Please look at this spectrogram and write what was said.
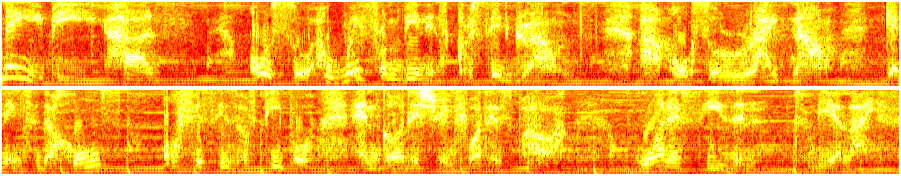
maybe has also away from being in crusade grounds are also right now getting to the homes, offices of people, and God is showing forth his power. What a season to be alive.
